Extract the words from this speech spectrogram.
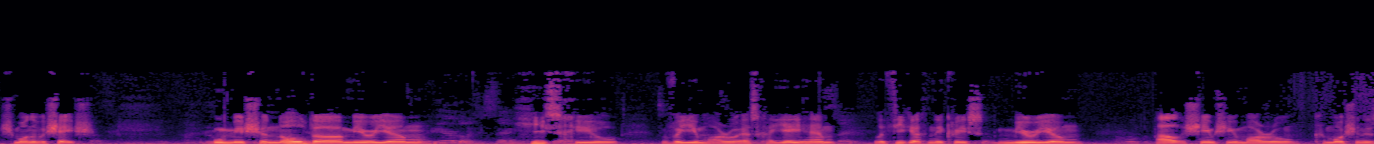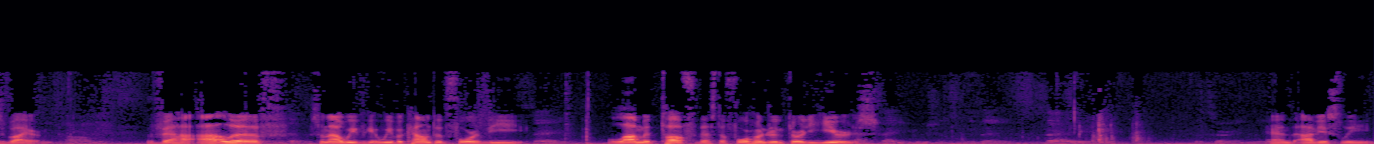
Shmonim v'Sheish Umishanolda Miriam V'Yimaru Es Chayehem Lefikach Nikris Miriam al Shemshi Maru Commotion is Bayer Ve'Ha'alef so now we've we've accounted for the Lamed Tov, that's the 430 years. And obviously,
